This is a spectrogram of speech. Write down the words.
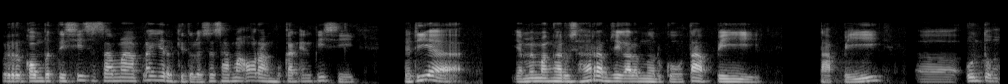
berkompetisi sesama player gitu loh, sesama orang bukan NPC. Jadi ya ya memang harus haram sih kalau menurutku. Tapi tapi eh, untuk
